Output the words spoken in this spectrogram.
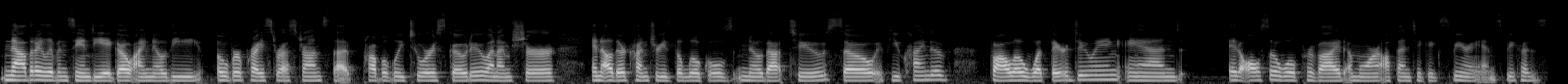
Now that I live in San Diego, I know the overpriced restaurants that probably tourists go to, and I'm sure in other countries the locals know that too. So if you kind of follow what they're doing, and it also will provide a more authentic experience because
